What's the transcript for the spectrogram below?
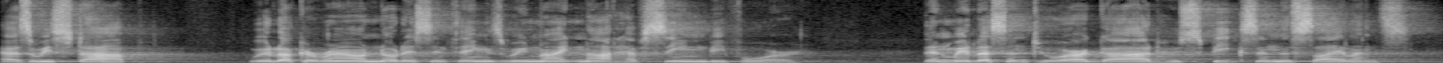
As we stop, we look around, noticing things we might not have seen before. Then we listen to our God who speaks in the silence,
